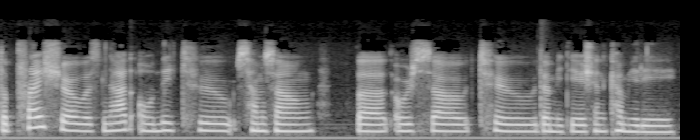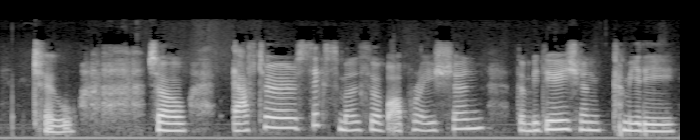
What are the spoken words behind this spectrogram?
The pressure was not only to Samsung, but also to the mediation committee too. So after six months of operation, the mediation committee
